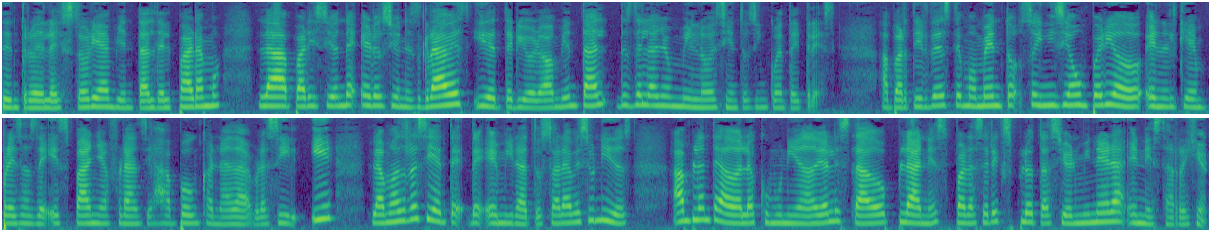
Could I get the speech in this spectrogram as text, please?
dentro de la historia ambiental del páramo la aparición de erosiones graves y deterioro ambiental desde el año 1953. A partir de este momento se inicia un periodo en el que empresas de España, Francia, Japón, Canadá, Brasil y, la más reciente, de Emiratos Árabes Unidos, han planteado a la comunidad y al Estado planes para hacer explotación minera en esta región.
